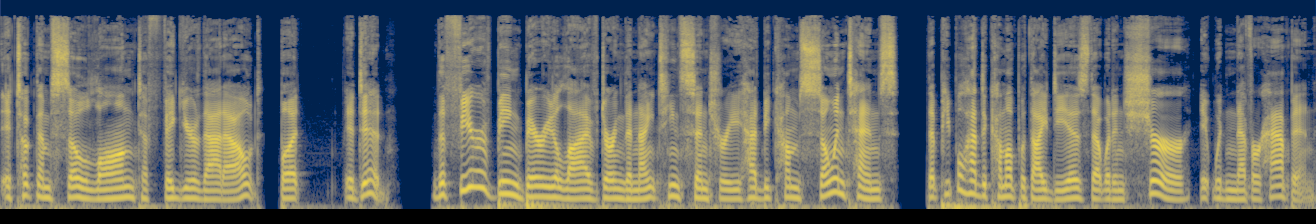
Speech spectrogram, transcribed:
it took them so long to figure that out, but it did. The fear of being buried alive during the 19th century had become so intense that people had to come up with ideas that would ensure it would never happen.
